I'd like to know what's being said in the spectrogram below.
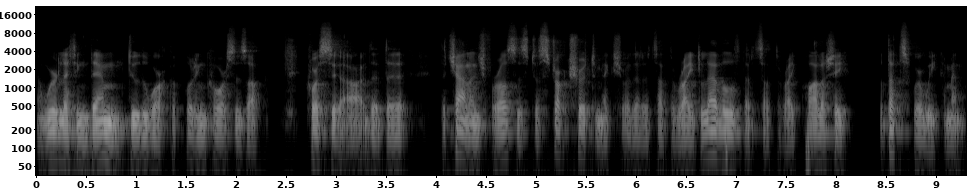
and we're letting them do the work of putting courses up. Of course, uh, the, the, the challenge for us is to structure it to make sure that it's at the right level, that it's at the right quality, but that's where we come in.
